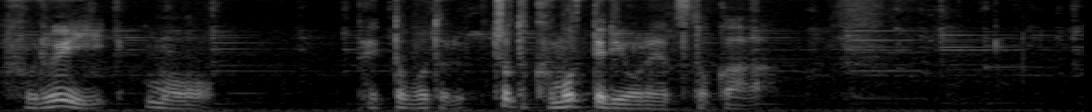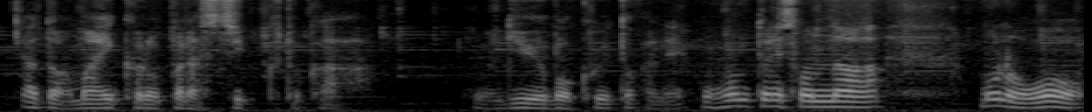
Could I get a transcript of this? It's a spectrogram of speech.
古いもうペットボトルちょっと曇ってるようなやつとかあとはマイクロプラスチックとか流木とかね。もう本当にそんなものを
